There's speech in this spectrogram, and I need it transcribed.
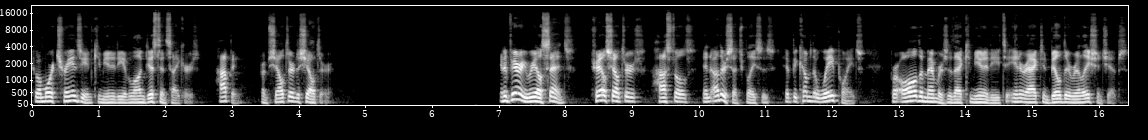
to a more transient community of long distance hikers, hopping from shelter to shelter. In a very real sense, trail shelters, hostels, and other such places have become the waypoints for all the members of that community to interact and build their relationships.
